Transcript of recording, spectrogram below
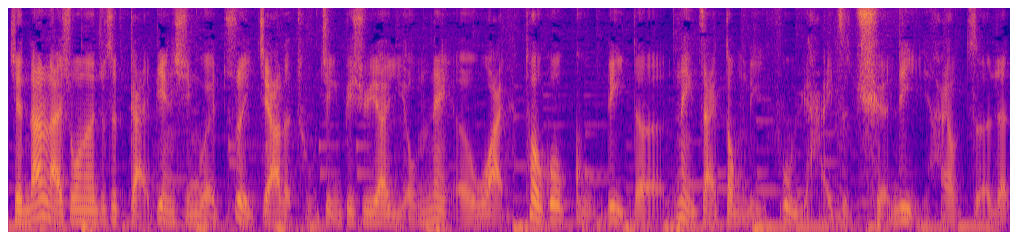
简单来说呢，就是改变行为最佳的途径，必须要由内而外，透过鼓励的内在动力，赋予孩子权利还有责任，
